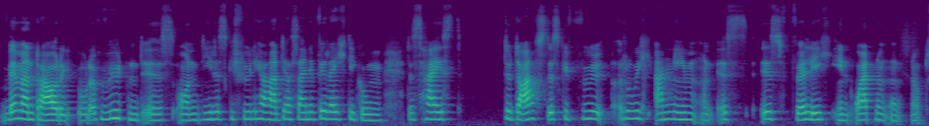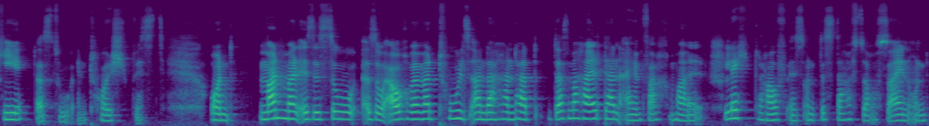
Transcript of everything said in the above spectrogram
wenn man traurig oder wütend ist und jedes Gefühl hier hat ja seine Berechtigung. Das heißt, du darfst das Gefühl ruhig annehmen und es ist völlig in Ordnung und okay, dass du enttäuscht bist. Und manchmal ist es so, also auch wenn man Tools an der Hand hat, dass man halt dann einfach mal schlecht drauf ist. Und das darf es auch sein. Und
